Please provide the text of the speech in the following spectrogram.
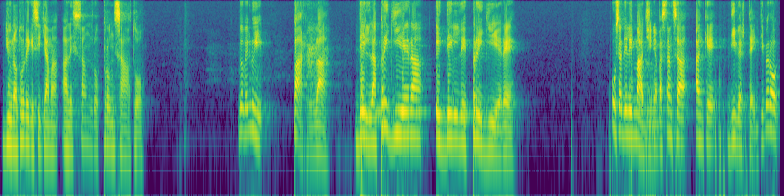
di un autore che si chiama Alessandro Pronzato, dove lui parla della preghiera e delle preghiere. Usa delle immagini abbastanza anche divertenti, però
